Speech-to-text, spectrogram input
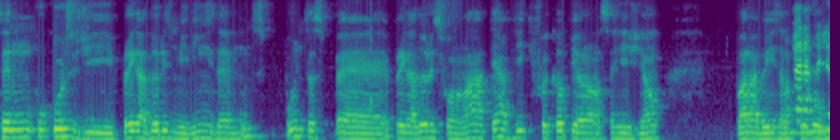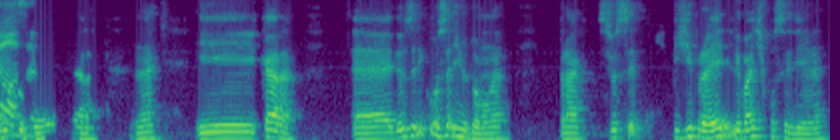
tendo um concurso de pregadores mirins, né? Muitos, muitos é, pregadores foram lá, até a Vicky foi campeã da nossa região. Parabéns, ela Maravilhosa. Bem, cara, né? E, cara, é, Deus ele concede o dom, né? Pra, se você pedir para ele, ele vai te conceder, né?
